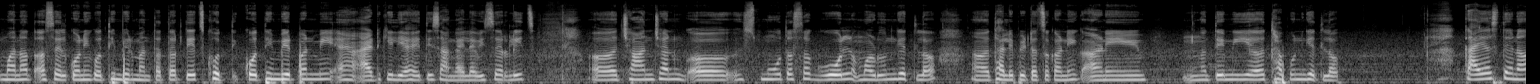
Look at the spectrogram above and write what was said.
म्हणत असेल कोणी कोथिंबीर म्हणतात तर तेच खोत कोथिंबीर पण मी ॲड केली आहे ती सांगायला विसरलीच. छान छान स्मूथ असं गोल मळून घेतलं थालीपीठाचं कणिक आणि ते मी थापून घेतलं. काय असते ना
